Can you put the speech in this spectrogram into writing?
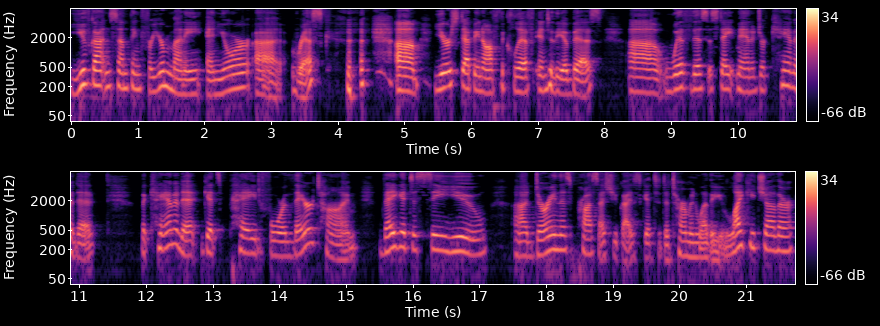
You've gotten something for your money and your uh, risk. um, you're stepping off the cliff into the abyss uh, with this estate manager candidate. The candidate gets paid for their time. They get to see you uh, during this process. You guys get to determine whether you like each other,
